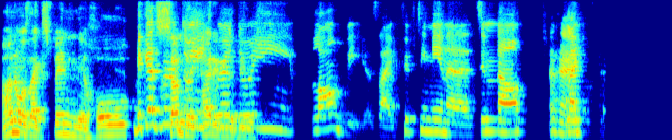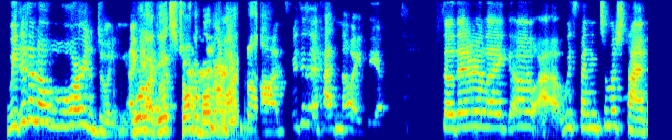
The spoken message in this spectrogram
Ana was like spending the whole because we're Sunday doing we're doing long videos, like 15 minutes, you know. Okay. Like we didn't know what we were doing. We're like, let's talk about our lives. Vlogs. We didn't had no idea. So they we're like, oh, uh, we're spending too much time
